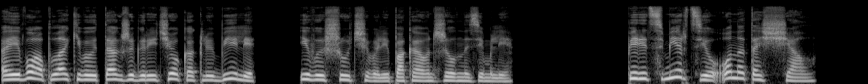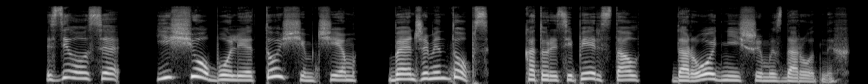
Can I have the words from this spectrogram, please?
а его оплакивают так же горячо, как любили и вышучивали, пока он жил на земле. Перед смертью он отощал, сделался еще более тощим, чем Бенджамин Добс, который теперь стал дороднейшим из дородных.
